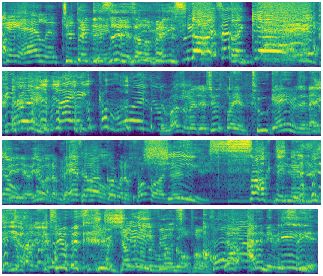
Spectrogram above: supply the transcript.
okay, ad lib. You think this is, Ella Mai? This is a game. Hey, like, come on. It must have been. She was playing two games in that Yo, video. you yo, on the basketball yo, court with a football jersey. she sucked in that video. She was, she was dunking on the field goal post. corny. Yo, I didn't even see it.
